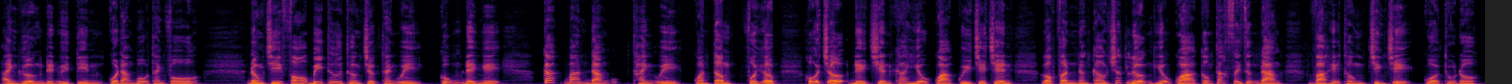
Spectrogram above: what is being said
ảnh hưởng đến uy tín của Đảng bộ thành phố. Đồng chí Phó Bí thư Thường trực Thành ủy cũng đề nghị các ban đảng thành ủy quan tâm phối hợp hỗ trợ để triển khai hiệu quả quy chế trên, góp phần nâng cao chất lượng hiệu quả công tác xây dựng Đảng và hệ thống chính trị của thủ đô.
